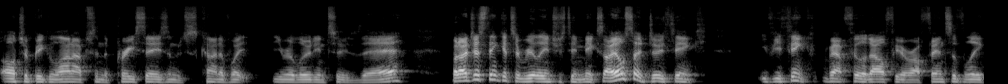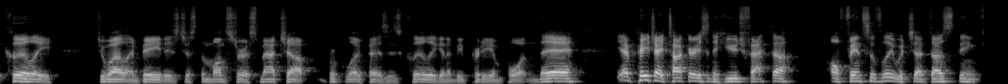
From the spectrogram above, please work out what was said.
ultra big lineups in the preseason, which is kind of what you're alluding to there. But I just think it's a really interesting mix. I also do think, if you think about Philadelphia offensively, clearly Joel Embiid is just a monstrous matchup. Brook Lopez is clearly going to be pretty important there. Yeah, PJ Tucker isn't a huge factor offensively, which I does think,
